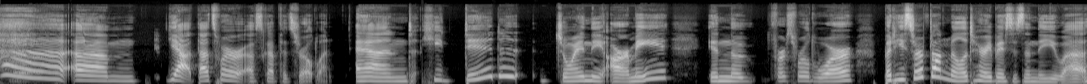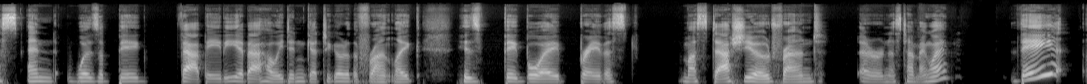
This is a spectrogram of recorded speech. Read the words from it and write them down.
um, yeah, that's where F. Scott Fitzgerald went. And he did join the army in the First World War, but he served on military bases in the US and was a big fat baby about how he didn't get to go to the front like his big boy, bravest, mustachioed friend, Ernest Hemingway. They,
